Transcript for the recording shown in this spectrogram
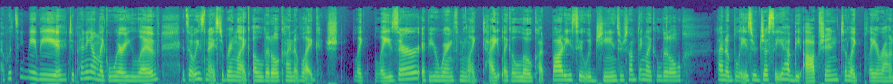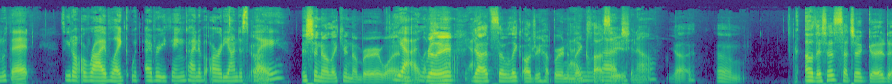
I would say maybe depending on like where you live, it's always nice to bring like a little kind of like sh- like blazer if you're wearing something like tight, like a low cut bodysuit with jeans or something like a little kind of blazer, just so you have the option to like play around with it so you don't arrive like with everything kind of already on display. Yeah. Is Chanel like your number one? Yeah, I love really. Chanel, yeah. yeah. it's so like Audrey Hepburn and like classy. Chanel. Yeah. Um. Oh, this is such a good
